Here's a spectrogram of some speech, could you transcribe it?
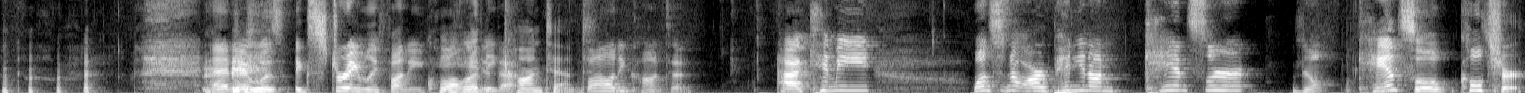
and it was extremely funny. Quality content. Quality content. Uh, Kimmy wants to know our opinion on cancer. No, cancel culture.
